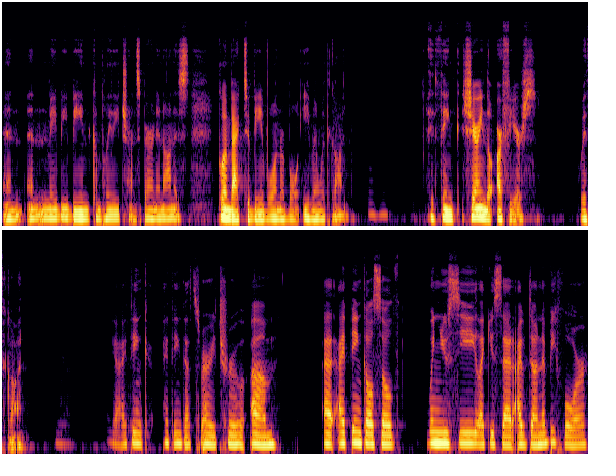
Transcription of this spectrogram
And and maybe being completely transparent and honest going back to being vulnerable even with god mm-hmm. i think sharing the, our fears with god yeah, I think I think that's very true. Um, I, I think also when you see, like you said, I've done it before.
